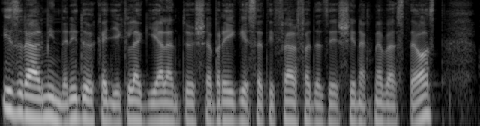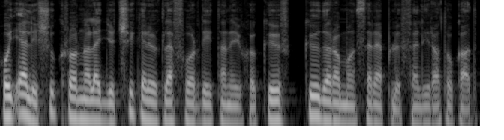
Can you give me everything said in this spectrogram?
Izrael minden idők egyik legjelentősebb régészeti felfedezésének nevezte azt, hogy Eli Sukronnal együtt sikerült lefordítaniuk a kő, kődarabon szereplő feliratokat.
